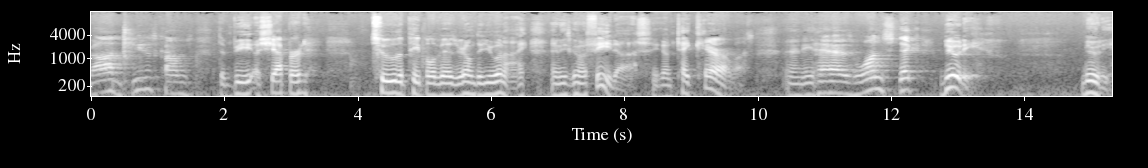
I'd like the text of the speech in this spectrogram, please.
God, Jesus comes to be a shepherd to the people of Israel and to you and I, and he's going to feed us. He's going to take care of us. And he has one stick beauty. Beauty.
